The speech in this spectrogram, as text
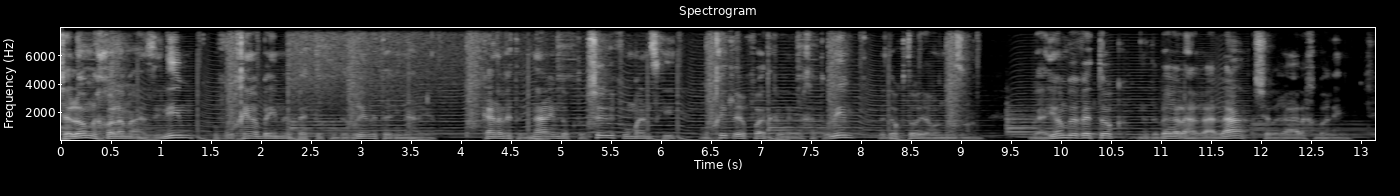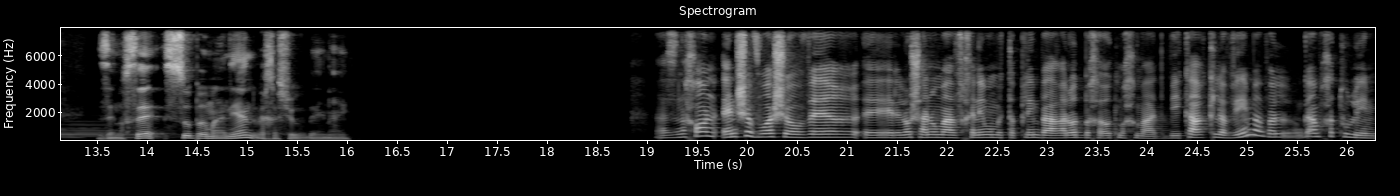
שלום לכל המאזינים, וברוכים הבאים לבטוק, מדברים וטרינריה. כאן הווטרינרים דוקטור שירלי פומנסקי, מומחית לרפואת כלבים וחתולים, ודוקטור ירון מזון. והיום בבטוק נדבר על הרעלה של רעל עכברים. זה נושא סופר מעניין וחשוב בעיניי. אז נכון, אין שבוע שעובר אה, ללא שאנו מאבחנים ומטפלים בהרעלות בחיות מחמד. בעיקר כלבים, אבל גם חתולים.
